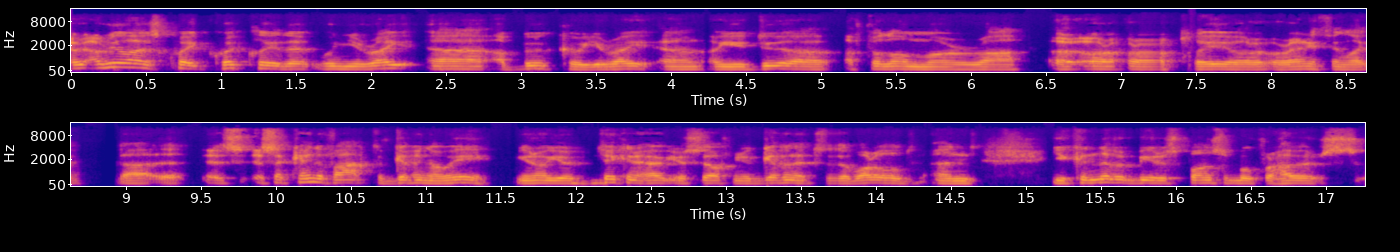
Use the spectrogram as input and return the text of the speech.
I realized quite quickly that when you write uh, a book or you write um, or you do a, a film or, uh, or, or a play or, or anything like that it's it's a kind of act of giving away. You know, you're mm-hmm. taking it out yourself and you're giving it to the world, and you can never be responsible for how it's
